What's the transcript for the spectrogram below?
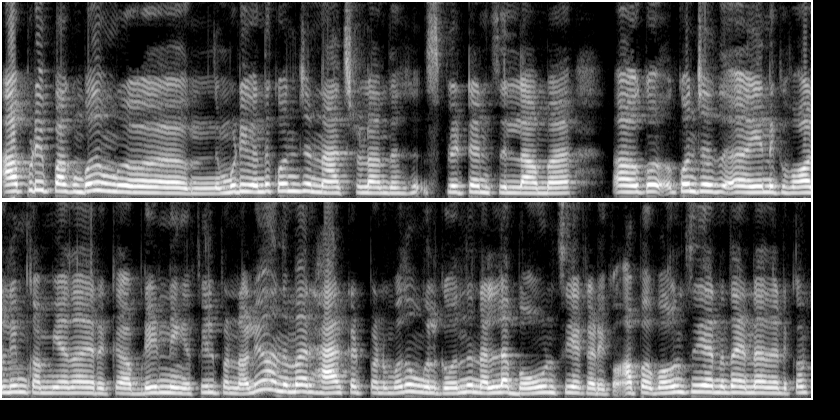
அப்படி பார்க்கும்போது உங்கள் முடி வந்து கொஞ்சம் நேச்சுரலாக அந்த ஸ்ப்ளிட்டன்ஸ் இல்லாமல் கொஞ்சம் எனக்கு வால்யூம் கம்மியாக தான் இருக்குது அப்படின்னு நீங்கள் ஃபீல் பண்ணாலையும் அந்த மாதிரி ஹேர் கட் பண்ணும்போது உங்களுக்கு வந்து நல்ல பவுன்ஸியாக கிடைக்கும். அப்போ பவுன்ஸியாக இருந்தால் என்ன கிடைக்கும்?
